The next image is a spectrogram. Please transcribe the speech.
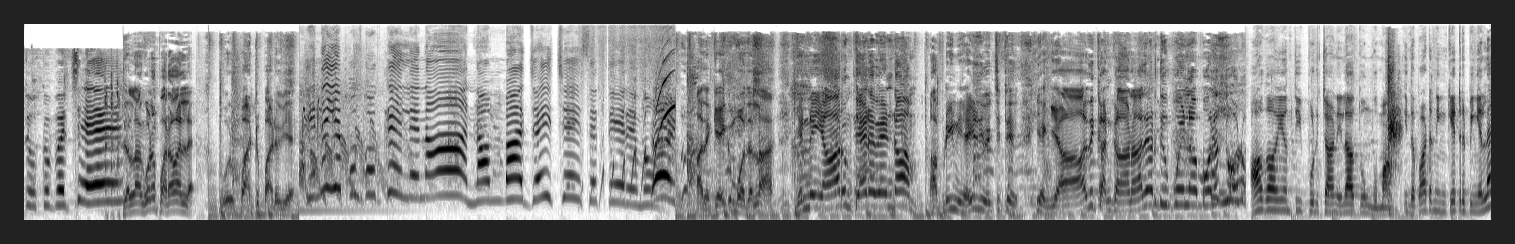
தூக்கு பச்சே. இதெல்லாம் கூட பரவாயில்ல. ஒரு பாட்டு பாடுவிய. என்னைய புல்போக்கு இல்லைனா நம்ம ஜெயிச்சே செத்தேரமோ? அதை கேட்கும் போதெல்லாம் என்னை யாரும் தேட வேண்டாம் அப்படின்னு எழுதி வச்சுட்டு எங்கேயாவது கண் காணாத இடத்துக்கு போயிடலாம் போல தோணும். ஆகாயம் தீ பிடிச்சா நிலா தூங்குமா? இந்த பாட்டை நீங்க கேட்டிருப்பீங்கல்ல?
